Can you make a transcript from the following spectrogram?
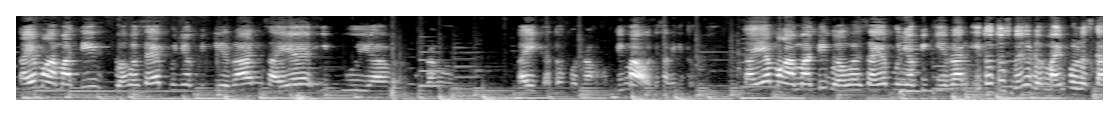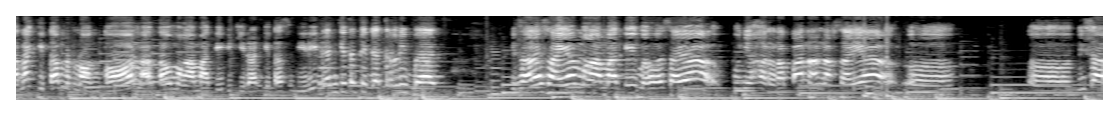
Saya mengamati bahwa saya punya pikiran saya ibu yang kurang baik atau kurang optimal misalnya gitu. Saya mengamati bahwa saya punya pikiran itu tuh sebenarnya udah mindfulness karena kita menonton atau mengamati pikiran kita sendiri dan kita tidak terlibat misalnya saya mengamati bahwa saya punya harapan anak saya uh, uh, bisa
